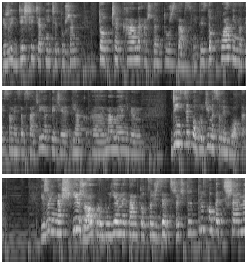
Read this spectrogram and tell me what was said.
Jeżeli gdzieś się ciapniecie tuszem, to czekamy aż ten tusz zaschnie. To jest dokładnie na tej samej zasadzie, jak wiecie, jak e, mamy, nie wiem, dżinsy pobrudzimy sobie błotem. Jeżeli na świeżo próbujemy tam to coś zetrzeć, to tylko wetrzemy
